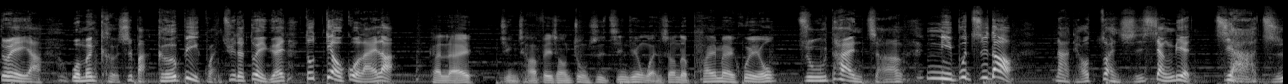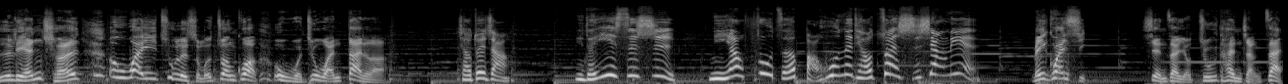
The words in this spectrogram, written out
对呀，我们可是把隔壁管区的队员都调过来了。看来警察非常重视今天晚上的拍卖会哦。猪探长，你不知道那条钻石项链价值连城，万一出了什么状况，我就完蛋了。小队长，你的意思是你要负责保护那条钻石项链？没关系，现在有朱探长在，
